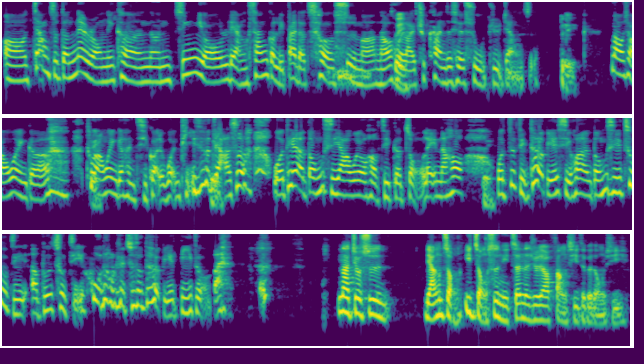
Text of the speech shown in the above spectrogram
呃，这样子的内容你可能经由两三个礼拜的测试吗？然后回来去看这些数据，这样子。对。那我想问一个，突然问一个很奇怪的问题，就假设我贴的东西啊，我有好几个种类，然后我自己特别喜欢的东西，触及呃不是触及，互动率就是特别低，怎么办？那就是两种，一种是你真的就要放弃这个东西，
